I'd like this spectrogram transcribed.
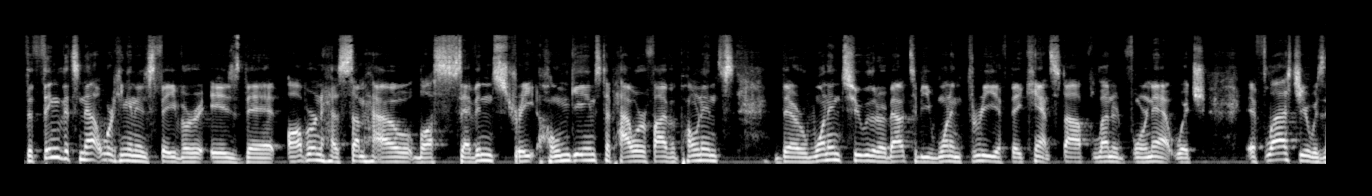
The thing that's not working in his favor is that Auburn has somehow lost seven straight home games to Power Five opponents. They're one and two. They're about to be one and three if they can't stop Leonard Fournette. Which, if last year was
